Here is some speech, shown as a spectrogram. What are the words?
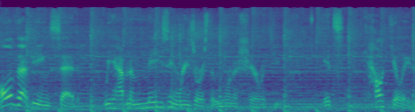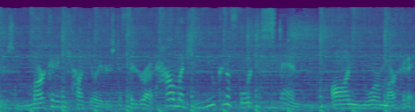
All of that being said, we have an amazing resource that we want to share with you. It's calculators, marketing calculators to figure out how much you can afford to spend on your marketing.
